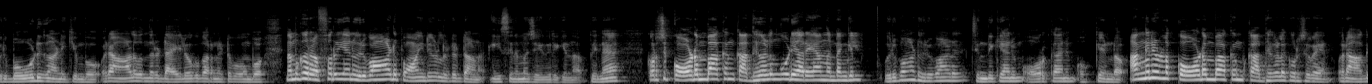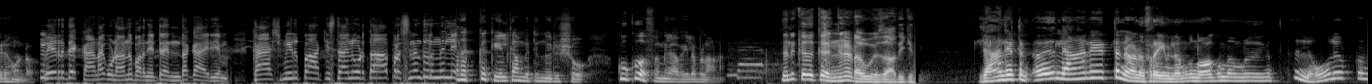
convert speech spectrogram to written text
ഒരു ബോർഡ് കാണിക്കുമ്പോൾ ഒരാൾ വന്നൊരു ഡയലോഗ് പറഞ്ഞിട്ട് പോകുമ്പോൾ നമുക്ക് റെഫർ ചെയ്യാൻ ഒരുപാട് പോയിന്റുകൾ ഇട്ടിട്ടാണ് ഈ സിനിമ ചെയ്തിരിക്കുന്നത്. പിന്നെ കുറച്ച് കോടമ്പാക്കം കഥകളും കൂടി അറിയാമെന്നുണ്ടെങ്കിൽ ഒരുപാട് ഒരുപാട് ചിന്തിക്കാനും ഓർക്കാനും ഒക്കെ ഉണ്ടാവും. അങ്ങനെയുള്ള കോടമ്പാക്കം കഥകളെ കുറിച്ച് അറിയാൻ ഒരാഗ്രഹമുണ്ടോ? വെറുതെ കണ ഗുണാന്ന് പറഞ്ഞിട്ട് എന്താ കാര്യം? കാശ്മീർ പാകിസ്ഥാൻ കൊടുത്ത ആ പ്രശ്നം തീർന്നില്ല? അതൊക്കെ കേൾക്കാൻ പറ്റുന്ന ഒരു ഷോ കുക്കു എഫ് എമ്മിൽ അവൈലബിൾ ആണ്. നിനക്കതൊക്കെ എങ്ങനെയാടാവുക സാധിക്കുന്നത് ലാലേട്ടൻ അതായത് ലാലേട്ടനാണ് ഫ്രെയിമിൽ നമുക്ക് നോക്കുമ്പോൾ നമ്മൾ ലോലേട്ടൻ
